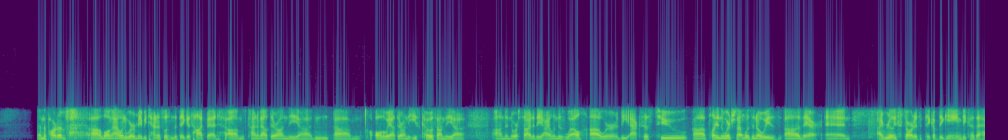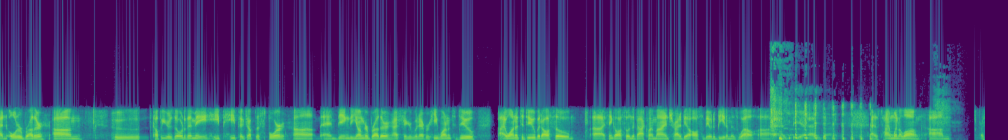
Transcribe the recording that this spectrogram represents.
and the part of uh, Long Island where maybe tennis wasn't the biggest hotbed um, was kind of out there on the uh, um, all the way out there on the East Coast on the uh, on the north side of the island as well, uh, where the access to uh, play in the wintertime wasn't always uh, there. And I really started to pick up the game because I had an older brother um, who's a couple years older than me. He he picked up the sport, um, and being the younger brother, I figured whatever he wanted to do, I wanted to do, but also uh, I think also in the back of my mind try to be also be able to beat him as well uh, as the as uh, as time went along. Um,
